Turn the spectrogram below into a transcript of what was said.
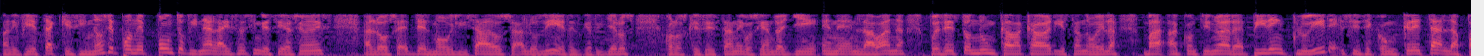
manifiesta que si no se pone punto final a esas investigaciones, a los desmovilizados, a los líderes guerrilleros con los que se está negociando allí en, en La Habana, pues esto nunca va a acabar y esta novela va a continuar. Pide incluir, si se concreta la paz,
